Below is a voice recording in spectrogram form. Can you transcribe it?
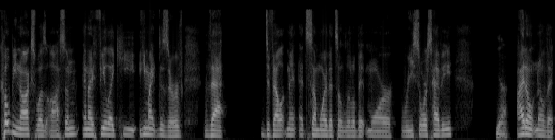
Kobe Knox was awesome, and I feel like he he might deserve that development at somewhere that's a little bit more resource heavy. Yeah. I don't know that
